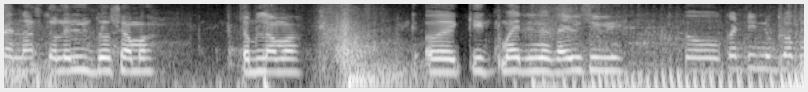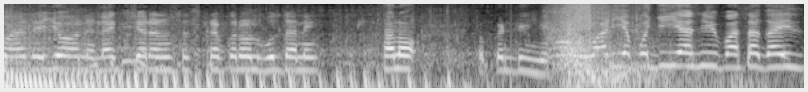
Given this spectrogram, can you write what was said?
આપણે નાસ્તો લઈ લીધો છે આમાં તબલામાં. હવે કિક મારીને આવી સીવી તો કન્ટિન્યુ બ્લોગમાં રહેજો અને લાઈક શેર અને સબસ્ક્રાઈબ કરવાનું ભૂલતા નહીં. ચાલો તો કન્ટિન્યુ વાડિયા પહોંચી ગયા છીએ પાછા ગાઈઝ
